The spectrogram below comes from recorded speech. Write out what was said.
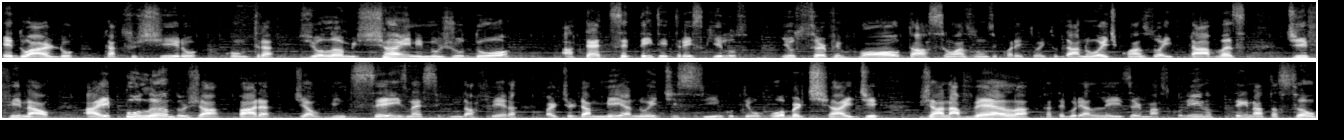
Eduardo Katsushiro contra Jolami Shine no judô até 73 quilos e o surf volta à ação às 11h48 da noite, com as oitavas de final. Aí pulando já para dia 26, né, segunda-feira, a partir da meia-noite e 5, tem o Robert Scheid já na vela, categoria laser masculino, tem natação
